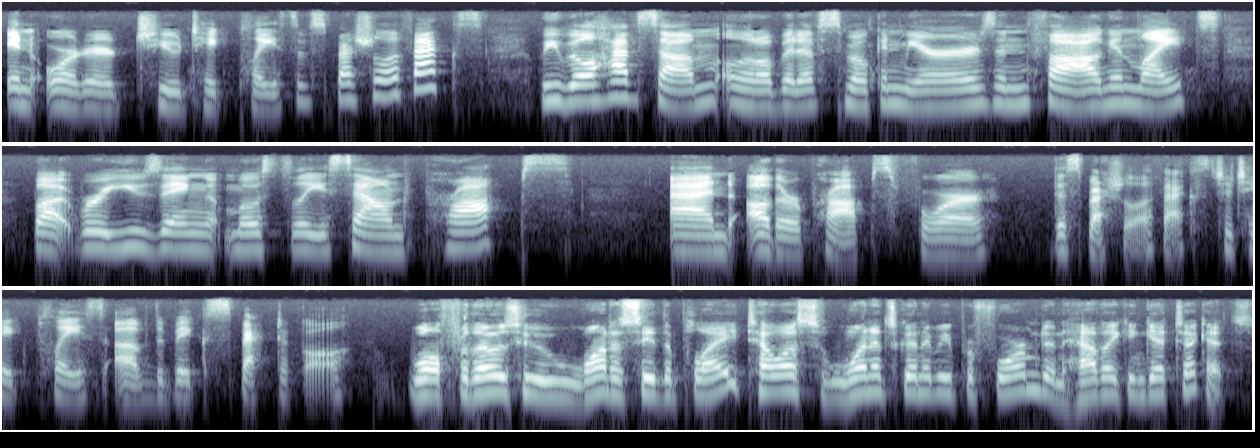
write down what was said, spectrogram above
in order to take place of special effects. We will have some, a little bit of smoke and mirrors and fog and lights, but we're using mostly sound props and other props for the special effects to take place of the big spectacle. Well, for those who want to see the play, tell us when it's going to be performed and how they can get tickets.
